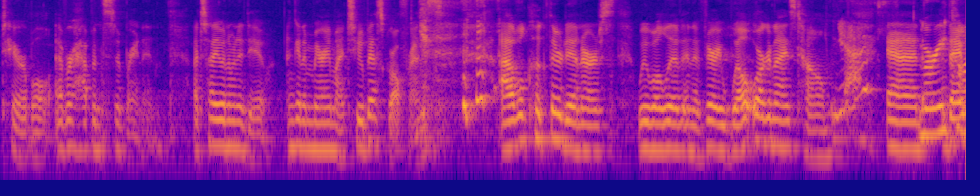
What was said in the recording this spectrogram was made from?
terrible ever happens to Brandon, I tell you what I'm to do. I'm to marry my two best girlfriends. I will cook their dinners. We will live in a very well organized home. yes And marie they will-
